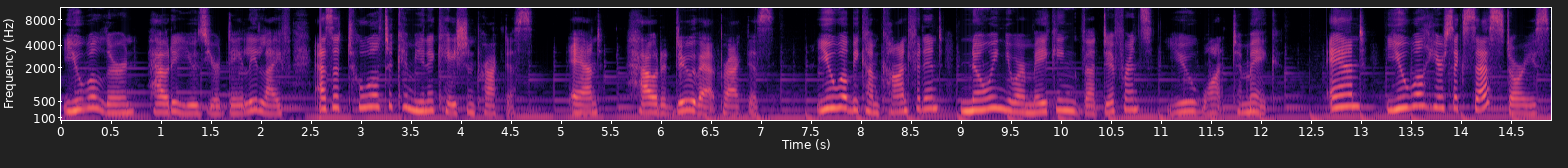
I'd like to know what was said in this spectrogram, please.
you will learn how to use your daily life as a tool to communication practice and how to do that practice. You will become confident knowing you are making the difference you want to make. And you will hear success stories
